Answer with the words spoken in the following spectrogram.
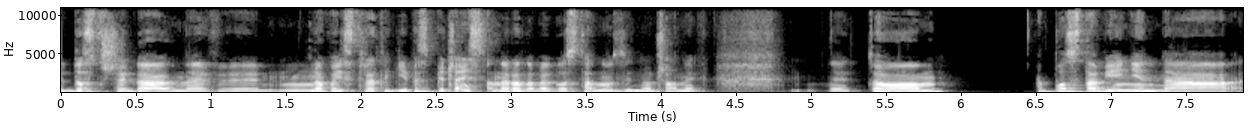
y, dostrzegalne w mm, nowej strategii bezpieczeństwa narodowego Stanów Zjednoczonych, Y, to postawienie na,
